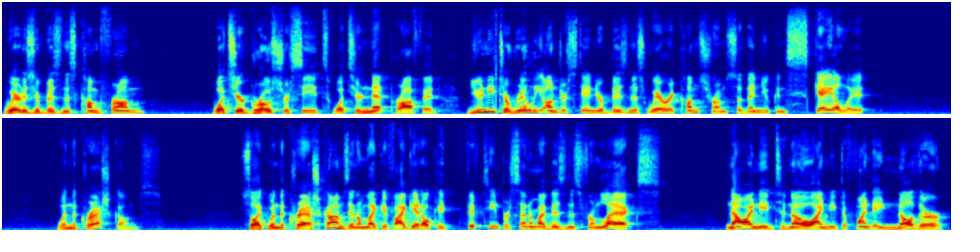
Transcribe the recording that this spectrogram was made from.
Where does your business come from? What's your gross receipts? What's your net profit? You need to really understand your business, where it comes from, so then you can scale it when the crash comes. So like when the crash comes and I'm like, if I get, okay, 15% of my business from Lex, now I need to know, I need to find another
